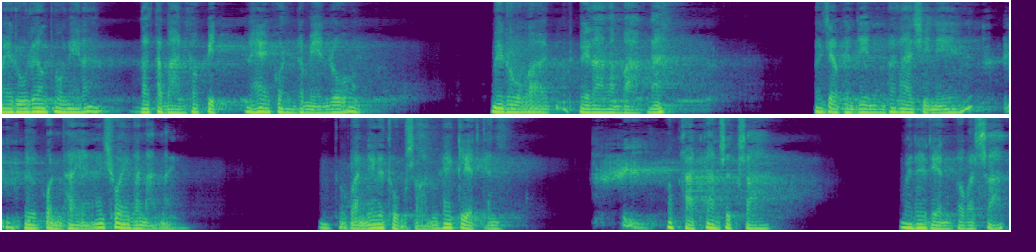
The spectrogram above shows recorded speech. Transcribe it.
ไม่รู้เรื่องพวกนี้แล้วรัฐบาลเขาปิดไม่ให้คนเขมรรู้ ไม่รู้ว่าเวลาลำบากนะพระเจ้าแผ่นดินพระราชินีคือคนไทยให้ช่วยขนาดไหนทุกวันนี้ก็ถูกสอนให้เกลียดกันขาดการศึกษา ไม่ได้เรียนประวัติศาสตร์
